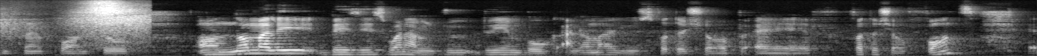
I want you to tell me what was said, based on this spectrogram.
different font. So on normally basis when i'm do, doing book i normally use photoshop uh, photoshop fonts. Uh,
